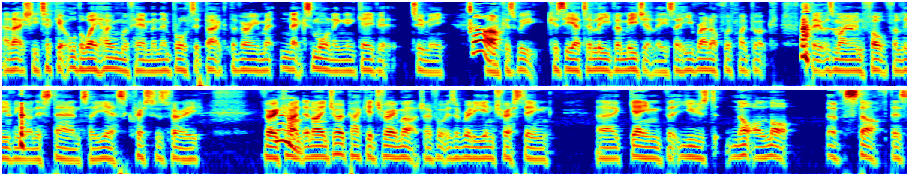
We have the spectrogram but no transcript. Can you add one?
and actually took it all the way home with him, and then brought it back the very me- next morning and gave it to me. Oh, because uh, we because he had to leave immediately, so he ran off with my book. but it was my own fault for leaving on his stand. So yes, Chris was very, very oh. kind, and I enjoyed Package very much. I thought it was a really interesting uh, game that used not a lot of stuff. There's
